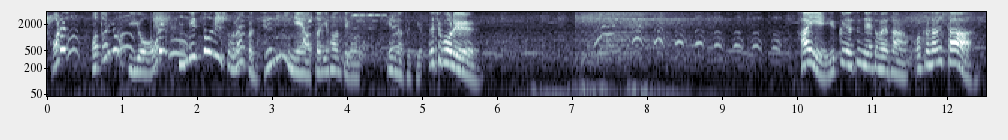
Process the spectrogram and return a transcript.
あれ？当たり判いや、あれ踏めたでしょ。なんか地味にね、当たり判定が変な時。が。よし、ゴールはい、ゆっくり休んで、ともやさん。お疲れ様でした。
